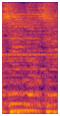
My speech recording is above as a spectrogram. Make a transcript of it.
dancing, dancing.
